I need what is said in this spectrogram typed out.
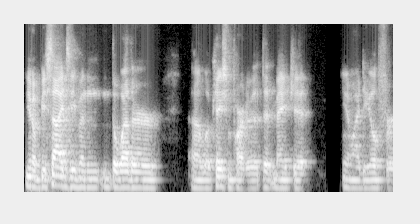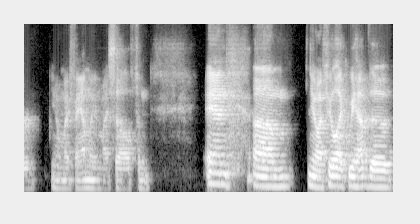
you know besides even the weather uh, location part of it that make it you know ideal for you know my family and myself and and um, you know, I feel like we have the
